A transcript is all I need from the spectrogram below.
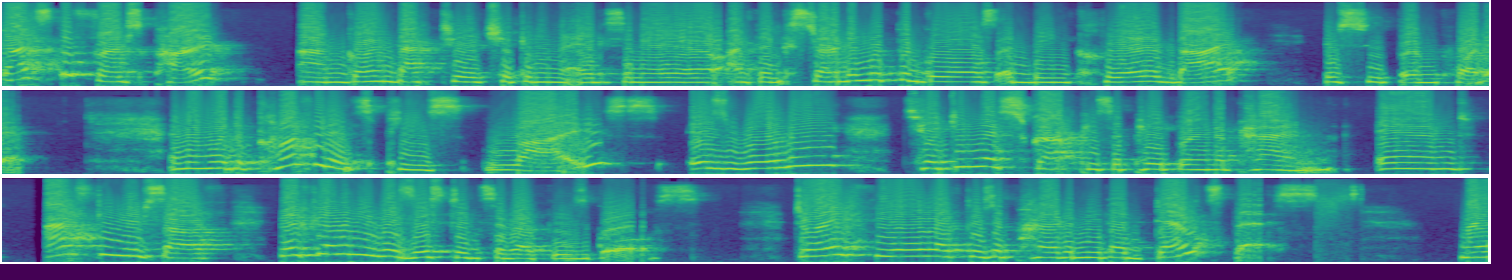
that's the first part. Um, going back to your chicken and the egg scenario, I think starting with the goals and being clear of that is super important. And then where the confidence piece lies is really taking a scrap piece of paper and a pen and asking yourself, do I feel any resistance about these goals? Do I feel like there's a part of me that doubts this? My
